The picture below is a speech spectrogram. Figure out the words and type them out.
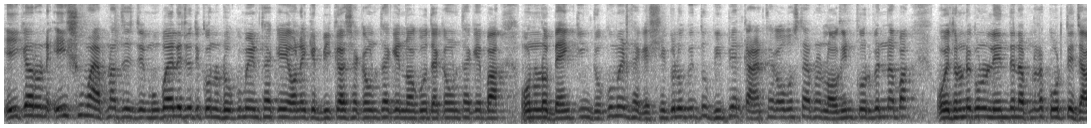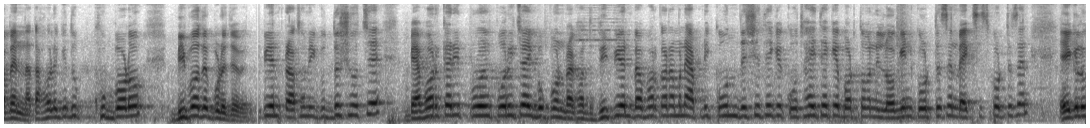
এই কারণে এই সময় আপনার যে- মোবাইলে যদি কোনো ডকুমেন্ট থাকে, অনেকের বিকাশ অ্যাকাউন্ট থাকে, নগদ অ্যাকাউন্ট থাকে বা অন্যান্য ব্যাংকিং ডকুমেন্ট থাকে, সেগুলো কিন্তু ভিপিএন কানেক্ট থাকা অবস্থায় আপনারা লগ ইন করবেন না বা ওই ধরনের কোনো লেনদেন আপনারা করতে যাবেন না। তাহলে কিন্তু খুব বড় বিপদে পড়ে যাবেন। ভিপিএন প্রাথমিক উদ্দেশ্য হচ্ছে ব্যবহারকারী পরিচয় গোপন রাখা। ভিপিএন ব্যবহার করা মানে আপনি কোন দেশে থেকে, কোথায় থেকে বর্তমানে লগ ইন করতেছেন বা অ্যাক্সেস করতেছেন, এগুলো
